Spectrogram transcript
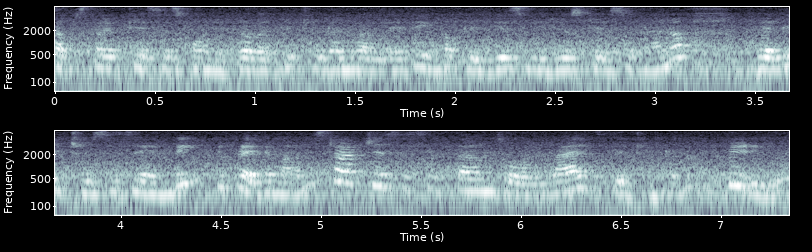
సబ్స్క్రైబ్ చేసేసుకోండి. ఇప్పటివరకు చూడడం వల్ల అయితే ఇంకా ప్రీవియస్ వీడియోస్ చేస్తున్నాను. వెళ్ళి చూసేసేయండి. ఇప్పుడైతే మనం స్టార్ట్ చేసేస్తాం సో లైక్ తెచ్చుకుంటాం వీడియో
